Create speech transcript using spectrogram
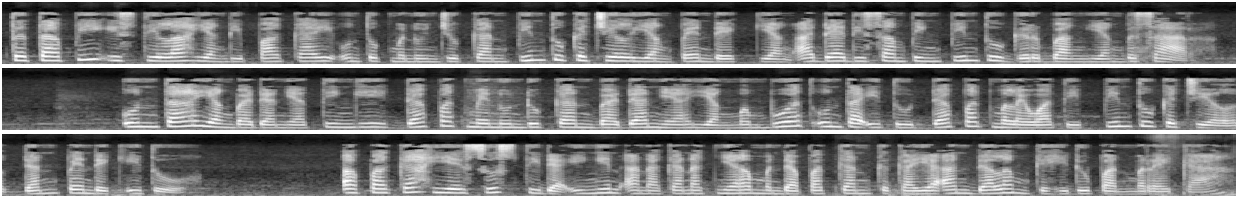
Tetapi istilah yang dipakai untuk menunjukkan pintu kecil yang pendek yang ada di samping pintu gerbang yang besar. Unta yang badannya tinggi dapat menundukkan badannya yang membuat unta itu dapat melewati pintu kecil dan pendek itu. Apakah Yesus tidak ingin anak-anaknya mendapatkan kekayaan dalam kehidupan mereka?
